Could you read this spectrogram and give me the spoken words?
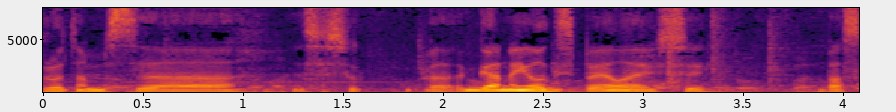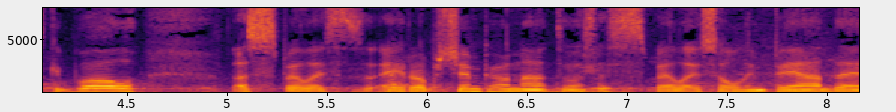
Protams, es esmu gana ilgi spēlējusi basketbolu. Esmu spēlējis Eiropas čempionātos, esmu spēlējis Olimpijādē.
